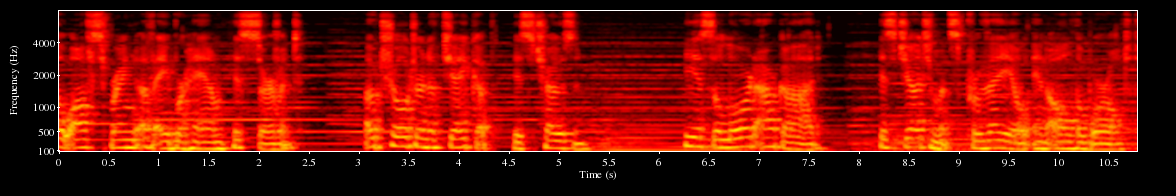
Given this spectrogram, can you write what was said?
O offspring of Abraham, his servant, O children of Jacob, his chosen. He is the Lord our God. His judgments prevail in all the world.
